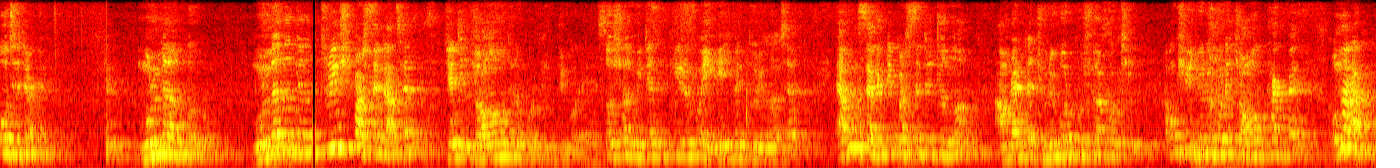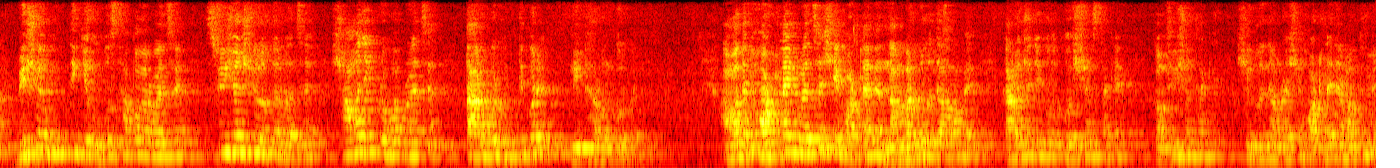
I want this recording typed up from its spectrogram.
পৌঁছে যাবে। মূল্যায়ন করব। মূল্যায়নের জন্য ত্রিশ পার্সেন্ট আছে যেটি জনমতের উপর ভিত্তি সোশ্যাল মিডিয়াতে কীরকম এঙ্গেজমেন্ট তৈরি হচ্ছে এবং সেভেন্টি পার্সেন্টের জন্য আমরা একটা জুরি বোর্ড ঘোষণা করছি এবং সেই জুরি বোর্ডে চমক থাকবে। ওনারা বিষয়ভিত্তিক যে উপস্থাপনা রয়েছে, সৃজনশীলতা রয়েছে, সামাজিক প্রভাব রয়েছে, তার উপর ভিত্তি করে নির্ধারণ করবেন। আমাদের হটলাইন রয়েছে, সেই হটলাইনের নাম্বারগুলো দেওয়া হবে। কারও যদি কোনো কোয়েশ্চেন্স থাকে কনফিউশন থাকে, সেগুলো নিয়ে আমরা সেই হটলাইনের মাধ্যমে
